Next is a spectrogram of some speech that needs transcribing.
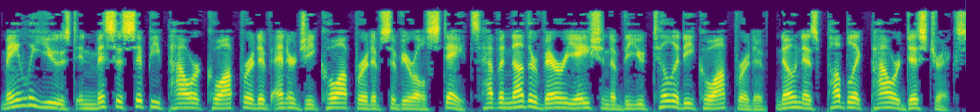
mainly used in Mississippi Power Cooperative cooperative energy cooperative several states have another variation of the utility cooperative, known as public power districts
